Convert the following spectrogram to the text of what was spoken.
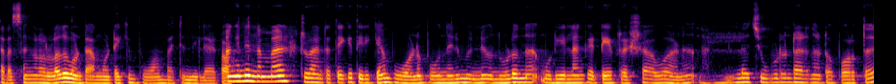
തടസ്സങ്ങളുള്ളത് കൊണ്ട് അങ്ങോട്ടേക്കും പോകാൻ പറ്റുന്നില്ല കേട്ടോ. അങ്ങനെ നമ്മൾ ട്രിവാൻഡ്രത്തേക്ക് തിരിക്കാൻ പോവാണ്. പോകുന്നതിന് മുന്നേ ഒന്നുകൂടെ ഒന്ന് മുടിയെല്ലാം കെട്ടിയ ഫ്രഷ് ആവുകയാണ്. നല്ല ചൂടുണ്ടായിരുന്നു കേട്ടോ പുറത്ത്.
